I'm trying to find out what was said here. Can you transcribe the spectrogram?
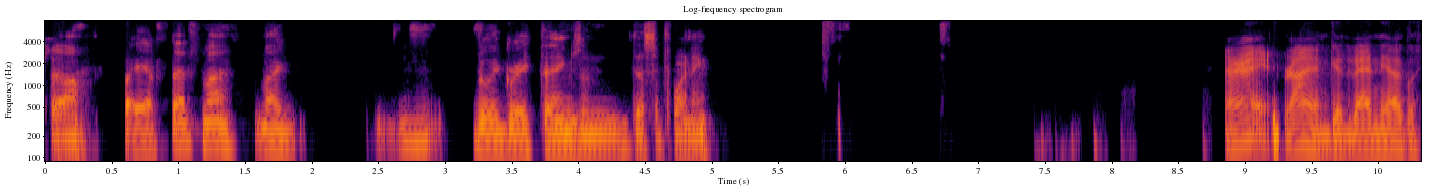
So but yeah, that's my my really great things and disappointing. All right, Ryan, good, the bad, and the ugly.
